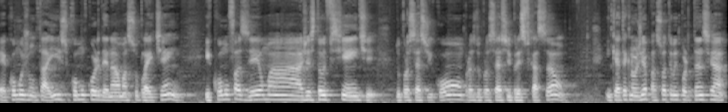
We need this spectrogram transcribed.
É, como juntar isso, como coordenar uma supply chain e como fazer uma gestão eficiente do processo de compras, do processo de precificação em que a tecnologia passou a ter uma importância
